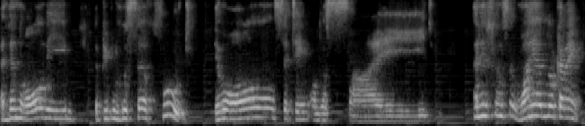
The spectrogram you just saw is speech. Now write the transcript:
And then all the, the people who serve food, they were all sitting on the side. And his son said, Why are you not coming?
